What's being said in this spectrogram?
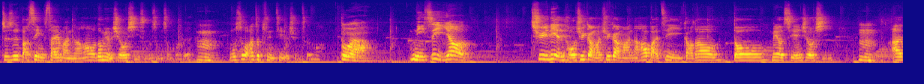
就是把事情塞满，然后都没有休息，什么什么什么的。嗯，我说啊，这不是你自己的选择吗？对啊，你自己要去练头，去干嘛去干嘛，然后把自己搞到都没有时间休息。嗯啊，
